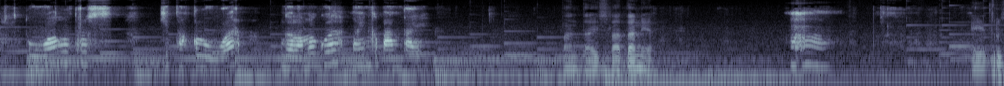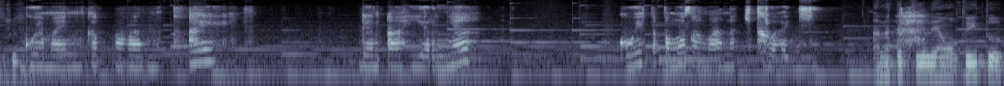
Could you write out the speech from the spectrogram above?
Ritual terus kita keluar nggak lama gue main ke pantai. Pantai selatan ya Mm-mm. eh terus terus. Gue main ke pantai dan akhirnya gue ketemu sama anak itu lagi. Anak kecil yang waktu itu?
